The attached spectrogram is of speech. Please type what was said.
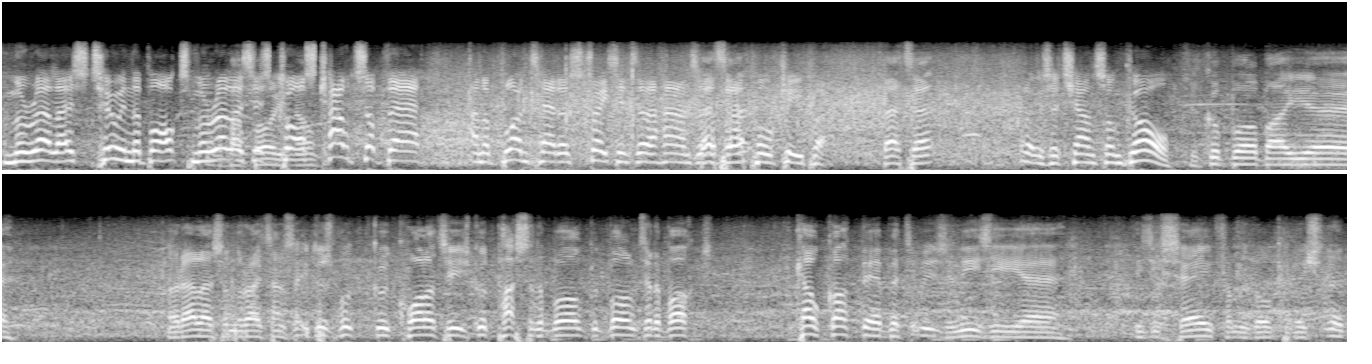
Meireles, two in the box. Meireles is ball, you crossed, know. Kuyt's up there, and a blunt header straight into the hands of That's the it. Blackpool keeper. Better. Well, it was a chance on goal. It's a good ball by uh, Meireles on the right hand side. He does put good qualities, good pass to the ball, good ball into the box. Kuyt got there, but it was an easy, uh, easy save from the should have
